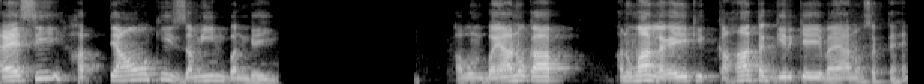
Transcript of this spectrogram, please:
ऐसी हत्याओं की ज़मीन बन गई। अब उन बयानों का आप अनुमान लगाइए कि कहाँ तक गिर के ये बयान हो सकते हैं।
